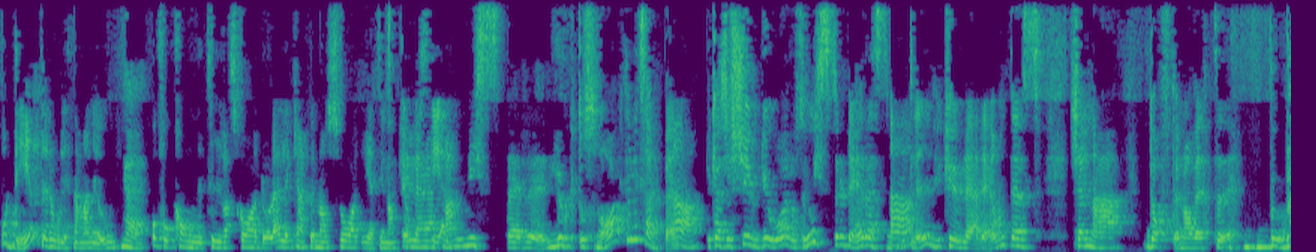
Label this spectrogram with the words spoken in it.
Och det är inte roligt när man är ung Nej. och får kognitiva skador eller kanske någon svaghet i någon Eller kroppsdel. att man mister lukt och smak till exempel. Ja. Du kanske är 20 år och så mister du det resten av Ja. ditt liv. Hur kul är det? Och inte ens känna doften av ett bubbel.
